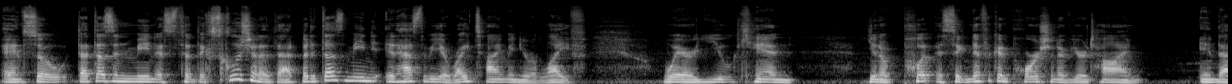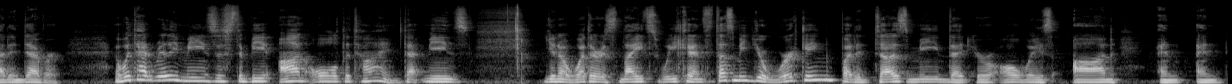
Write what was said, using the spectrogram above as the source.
And so that doesn't mean it's to the exclusion of that, but it does mean it has to be a right time in your life where you can, you know, put a significant portion of your time in that endeavor. And what that really means is to be on all the time. That means, you know, whether it's nights, weekends, it doesn't mean you're working, but it does mean that you're always on and and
